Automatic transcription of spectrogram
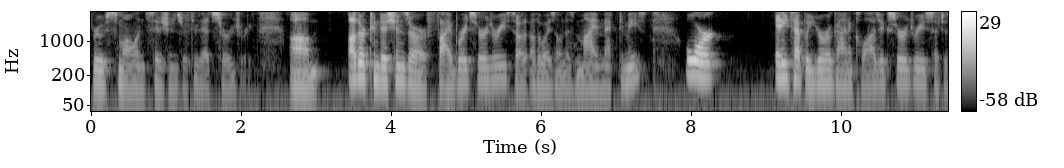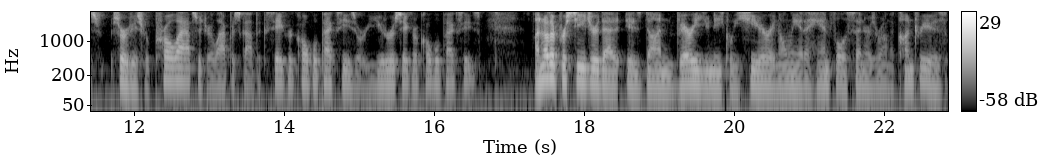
through small incisions or through that surgery. Um, other conditions are fibroid surgery, so otherwise known as myomectomies, or any type of urogynecologic surgeries, such as surgeries for prolapse, which are laparoscopic sacrocolpopexies or uterosacrocolpopexies. Another procedure that is done very uniquely here and only at a handful of centers around the country is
